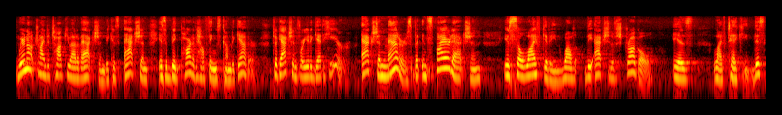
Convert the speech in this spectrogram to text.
we're not trying to talk you out of action because action is a big part of how things come together. took action for you to get here. Action matters, but inspired action is so life-giving while the action of struggle is life-taking. This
